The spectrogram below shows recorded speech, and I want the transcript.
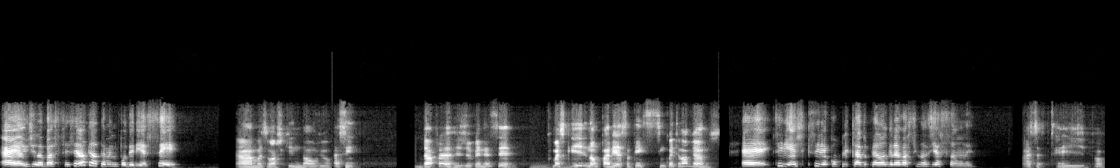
É, a Angela Bassett. Será que ela também não poderia ser? Ah, mas eu acho que não, viu? Assim, dá pra rejuvenescer. Por mais que não pareça, tem 59 anos. É, seria, acho que seria complicado pra ela gravar cenas de ação, né? Mas até aí, pô.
